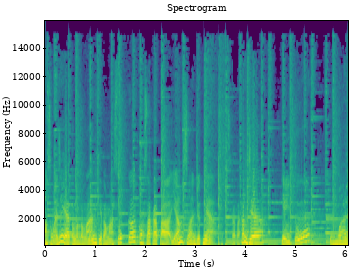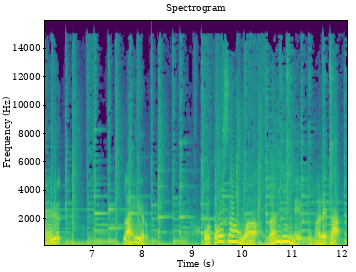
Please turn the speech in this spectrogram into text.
langsung aja ya teman-teman, kita masuk ke kosakata yang selanjutnya, kata kerja, yaitu umareru, lahir. Otosan wa Bandung de umareta.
